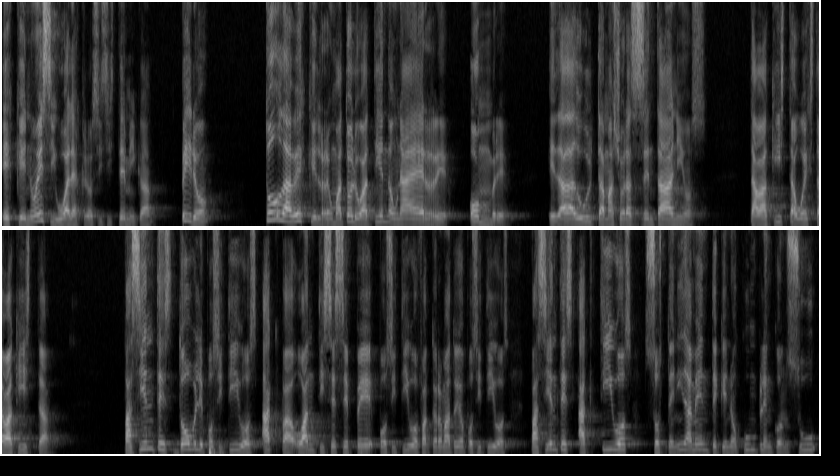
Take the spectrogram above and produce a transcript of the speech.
es que no es igual a esclerosis sistémica, pero toda vez que el reumatólogo atienda una AR hombre, edad adulta mayor a 60 años, tabaquista o ex tabaquista, pacientes doble positivos, ACPA o anti-CCP positivos, factor reumatoideo positivos, pacientes activos sostenidamente que no cumplen con su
